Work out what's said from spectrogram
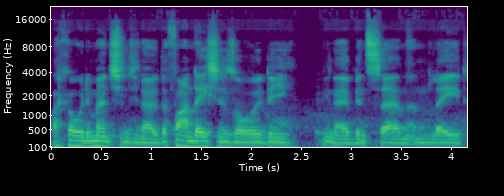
like I already mentioned, you know, the foundation's already, you know, been set and laid.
